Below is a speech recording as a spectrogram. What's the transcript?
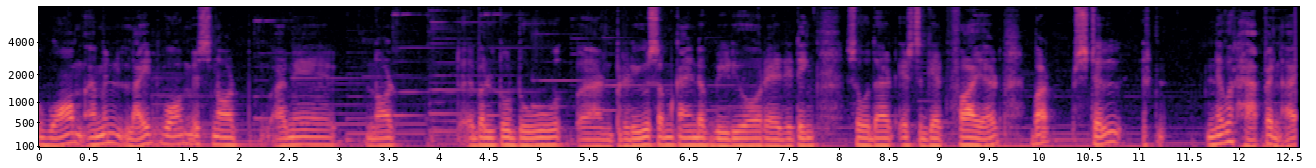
warm. I mean light warm is not i may not able to do and produce some kind of video or editing so that it's get fired but still it never happened. I,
